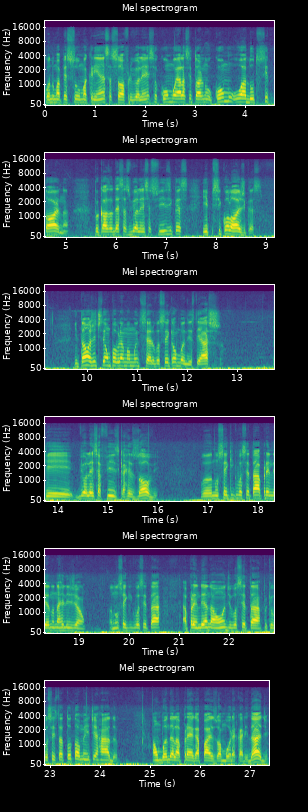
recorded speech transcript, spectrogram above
quando uma pessoa, uma criança sofre violência, como ela se torna, como o adulto se torna por causa dessas violências físicas e psicológicas. Então a gente tem um problema muito sério. Você que é um bandista e acha que violência física resolve, eu não sei o que você está aprendendo na religião. Eu não sei o que você está aprendendo aonde você está, porque você está totalmente errado. A Umbanda ela prega a paz, o amor, a caridade,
